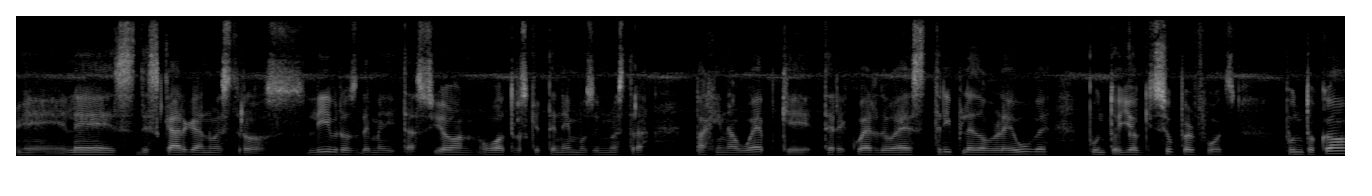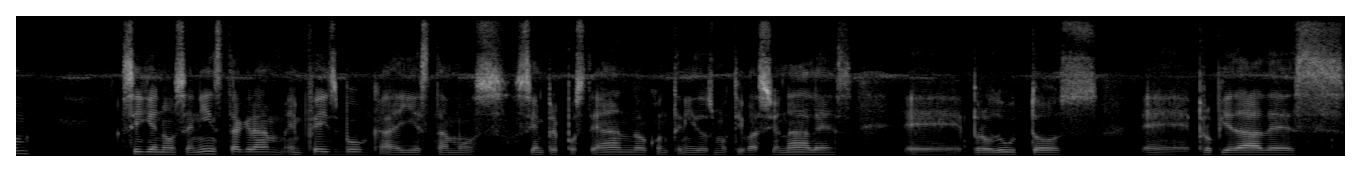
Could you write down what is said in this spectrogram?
Eh, lees, descarga nuestros libros de meditación u otros que tenemos en nuestra página web que te recuerdo es www.yogisuperfoods.com. Síguenos en Instagram, en Facebook, ahí estamos siempre posteando contenidos motivacionales, eh, productos, eh, propiedades,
